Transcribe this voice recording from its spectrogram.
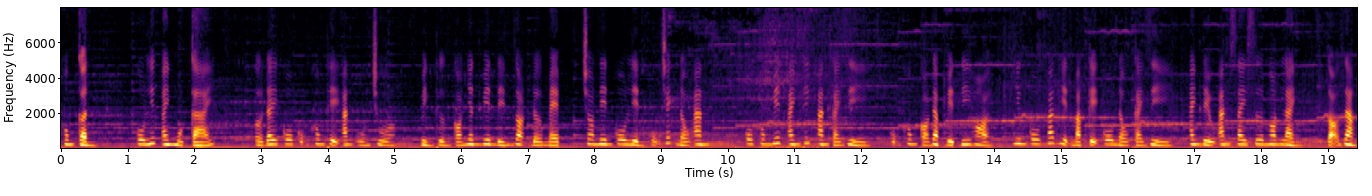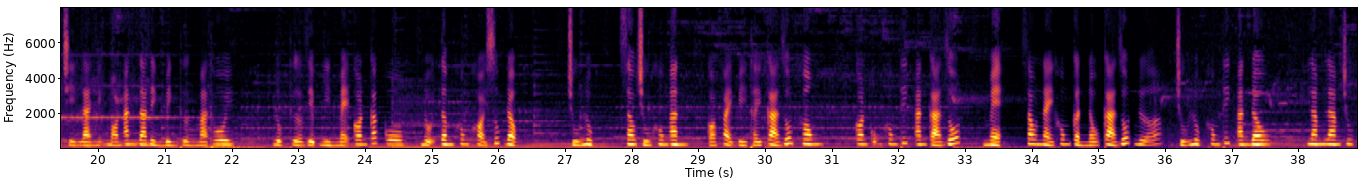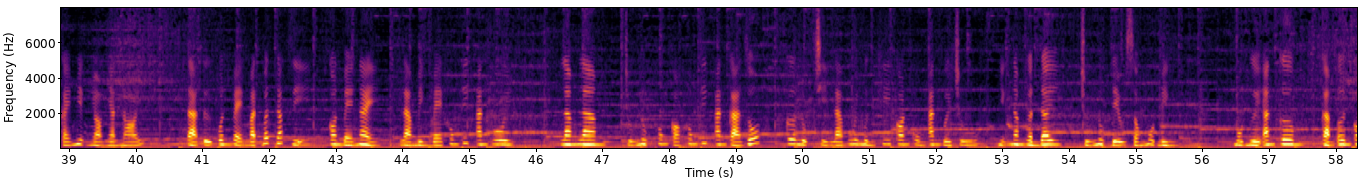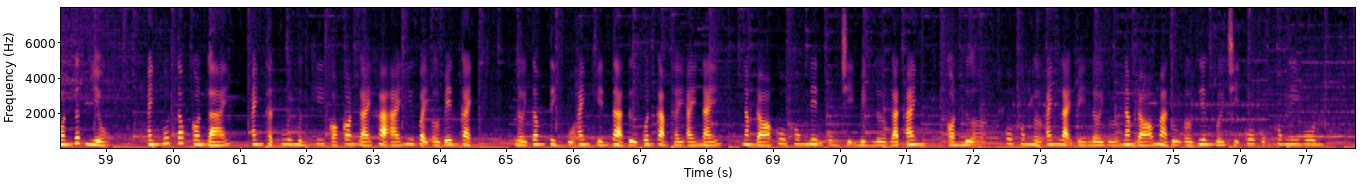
Không cần. Cô liếc anh một cái. Ở đây cô cũng không thể ăn uống chùa. Bình thường có nhân viên đến dọn đờ mẹp, cho nên cô liền phụ trách nấu ăn. Cô không biết anh thích ăn cái gì, cũng không có đặc biệt đi hỏi. Nhưng cô phát hiện mặc kệ cô nấu cái gì, anh đều ăn say sưa ngon lành. Rõ ràng chỉ là những món ăn gia đình bình thường mà thôi. Lục Thừa Diệp nhìn mẹ con các cô, nội tâm không khỏi xúc động. Chú Lục, sao chú không ăn, có phải vì thấy cà rốt không? Con cũng không thích ăn cà rốt. Mẹ, sau này không cần nấu cà rốt nữa, chú Lục không thích ăn đâu. Lam Lam chu cái miệng nhỏ nhắn nói. Tả tử quân vẻ mặt bất đắc dĩ, con bé này, là mình bé không thích ăn thôi. Lam Lam, chú Lục không có không thích ăn cà rốt, cơ Lục chỉ là vui mừng khi con cùng ăn với chú. Những năm gần đây, chú Lục đều sống một mình. Một người ăn cơm, cảm ơn con rất nhiều. Anh vuốt tóc con gái, anh thật vui mừng khi có con gái khả ái như vậy ở bên cạnh. Lời tâm tình của anh khiến tả tử quân cảm thấy áy náy. Năm đó cô không nên cùng chị mình lừa gạt anh. Còn nữa, cô không ngờ anh lại vì lời hứa năm đó mà dù ở riêng với chị cô cũng không ly hôn.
